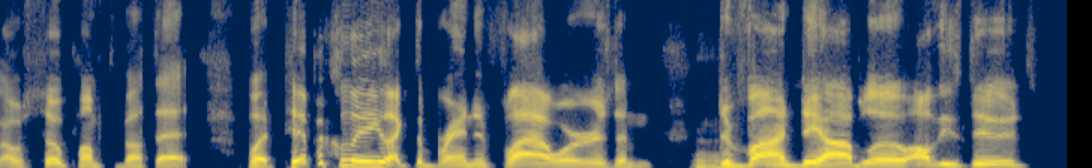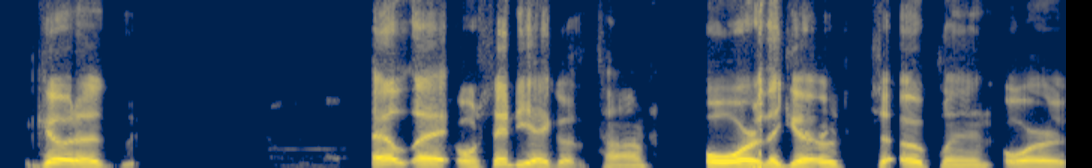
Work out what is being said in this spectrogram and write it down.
I was so pumped about that. But typically, like the Brandon Flowers and Mhm. Divine Diablo, all these dudes go to LA or San Diego at the time, or they go to Oakland or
